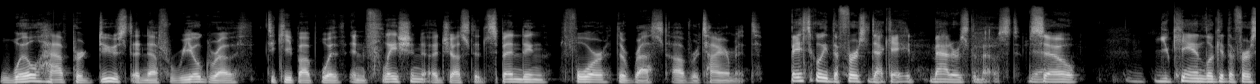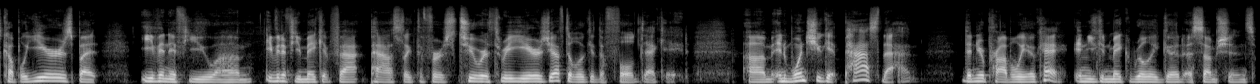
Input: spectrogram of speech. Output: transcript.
will have produced enough real growth to keep up with inflation adjusted spending for the rest of retirement. Basically, the first decade matters the most. Yeah. So you can look at the first couple years, but even if you um, even if you make it fat past like the first two or three years, you have to look at the full decade. Um, and once you get past that, then you're probably okay, and you can make really good assumptions.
